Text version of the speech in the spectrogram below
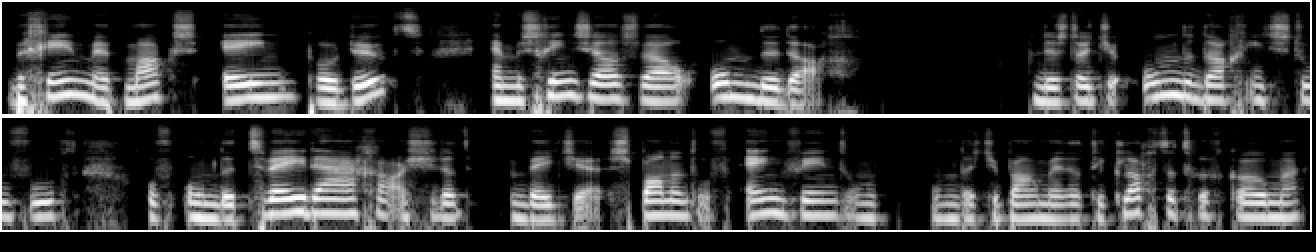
Begin met max één product en misschien zelfs wel om de dag. Dus dat je om de dag iets toevoegt of om de twee dagen als je dat een beetje spannend of eng vindt, omdat je bang bent dat die klachten terugkomen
